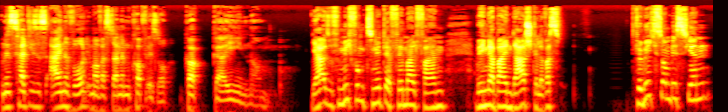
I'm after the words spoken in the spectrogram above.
Und es ist halt dieses eine Wort immer, was dann im Kopf ist, so Kokainum. Ja, also für mich funktioniert der Film halt vor allem wegen der beiden Darsteller. Was für mich so ein bisschen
